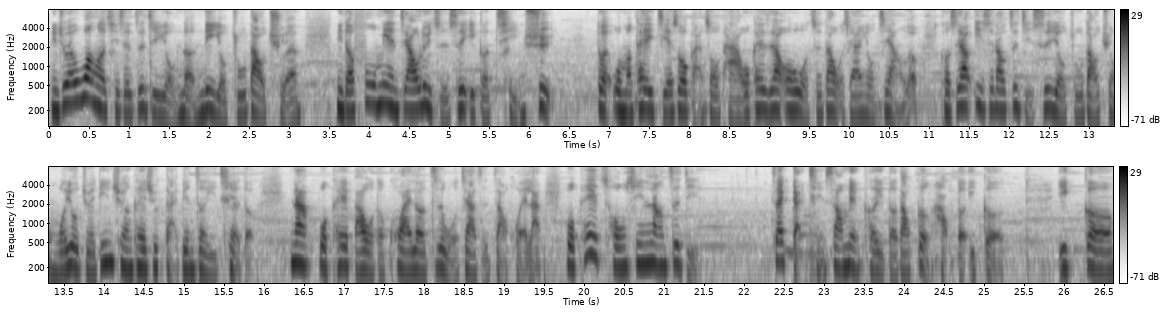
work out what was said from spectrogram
你就会忘了其实自己有能力、有主导权。你的负面焦虑只是一个情绪，对，我们可以接受、感受它。我可以知道，哦，我知道我现在有这样了，可是要意识到自己是有主导权，我有决定权，可以去改变这一切的。那我可以把我的快乐、自我价值找回来，我可以重新让自己。在感情上面可以得到更好的一个一个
